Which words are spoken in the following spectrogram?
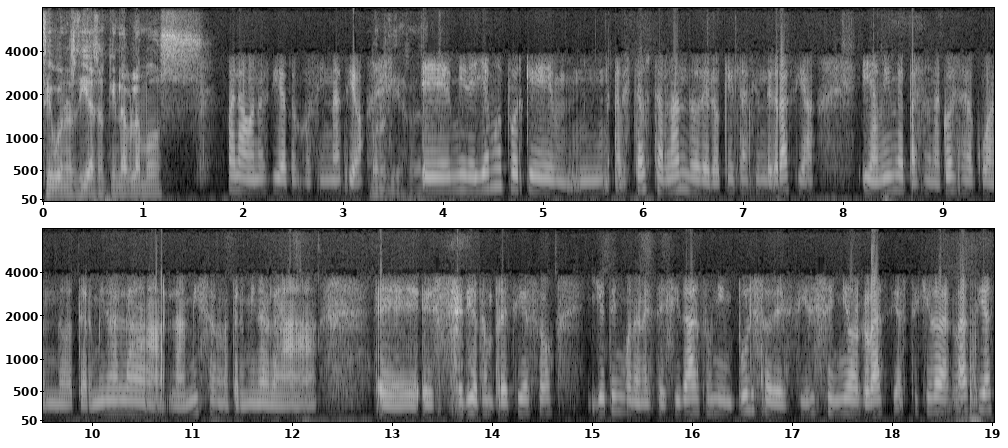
Sí, buenos días. ¿A quién hablamos? Hola, buenos días, don José Ignacio. Buenos días. Eh, mire, llamo porque mm, está usted hablando de lo que es la acción de gracia y a mí me pasa una cosa, cuando termina la, la misa, cuando termina la, eh, ese tan precioso, yo tengo una necesidad, un impulso de decir, Señor, gracias, te quiero dar gracias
